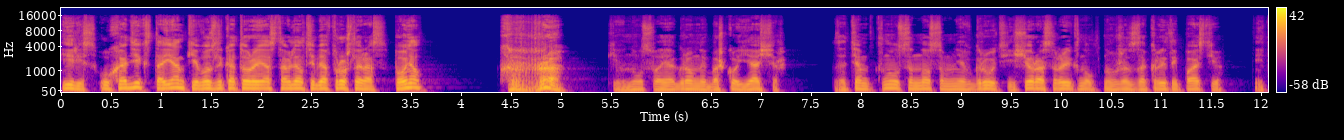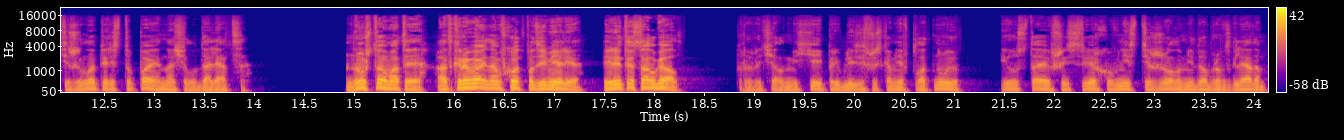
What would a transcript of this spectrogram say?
«Ирис, уходи к стоянке, возле которой я оставлял тебя в прошлый раз, понял?» «Хра!» — кивнул своей огромной башкой ящер. Затем ткнулся носом мне в грудь, еще раз рыкнул, но уже с закрытой пастью, и, тяжело переступая, начал удаляться. «Ну что, Мате, открывай нам вход в подземелье, или ты солгал?» — прорычал Михей, приблизившись ко мне вплотную и уставившись сверху вниз тяжелым недобрым взглядом.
